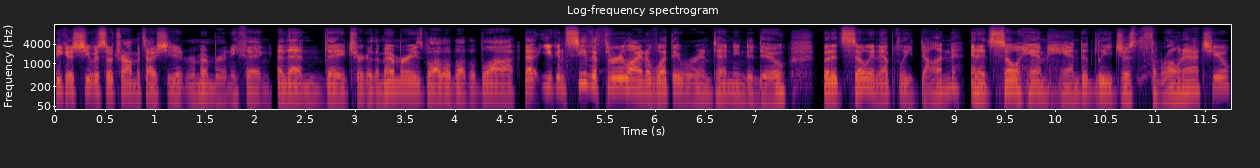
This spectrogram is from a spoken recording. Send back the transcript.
because she was so traumatized she didn't remember anything. And then they trigger the memories blah blah blah blah blah. That you can see the through line of what they were intending to do but it's so ineptly done and it's so ham-handedly just thrown at you.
